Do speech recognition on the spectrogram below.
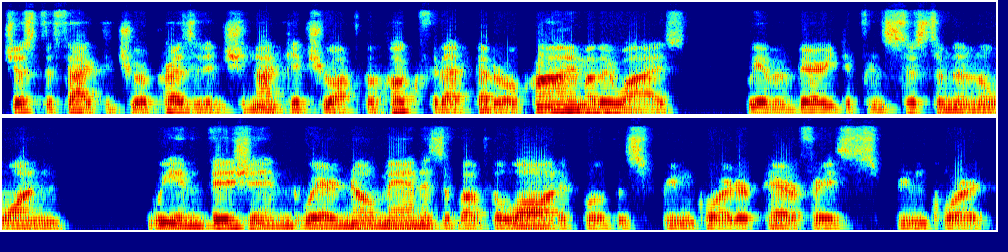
just the fact that you're president should not get you off the hook for that federal crime. Otherwise, we have a very different system than the one we envisioned, where no man is above the law, to quote the Supreme Court or paraphrase the Supreme Court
